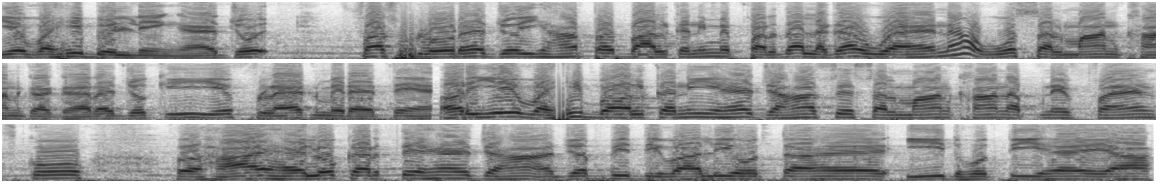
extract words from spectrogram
ये वही बिल्डिंग है, जो फ़र्स्ट फ्लोर है, जो यहाँ पर बालकनी में पर्दा लगा हुआ है ना, वो सलमान खान का घर है, जो कि ये फ्लैट में रहते हैं। और ये वही बालकनी है, जहाँ से सलमान खान अपने फैंस को हाय हेलो करते हैं, जहाँ जब भी दिवाली होता है, ईद होती है या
